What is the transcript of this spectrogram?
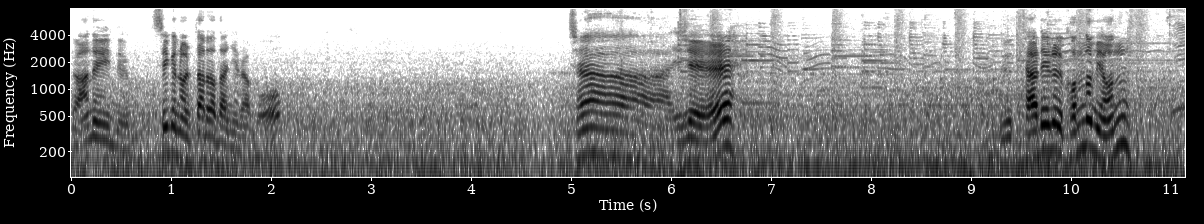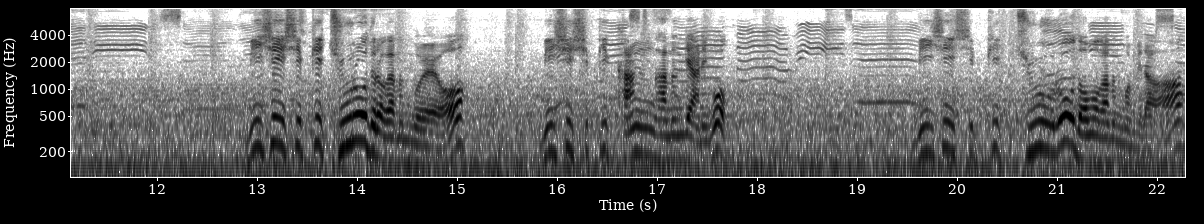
저 안에 있는 시그널 따라다니라고. 자 이제 그 다리를 건너면 미시시피 주로 들어가는 거예요. 미시시피 강 가는 게 아니고 미시시피 주로 넘어가는 겁니다.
